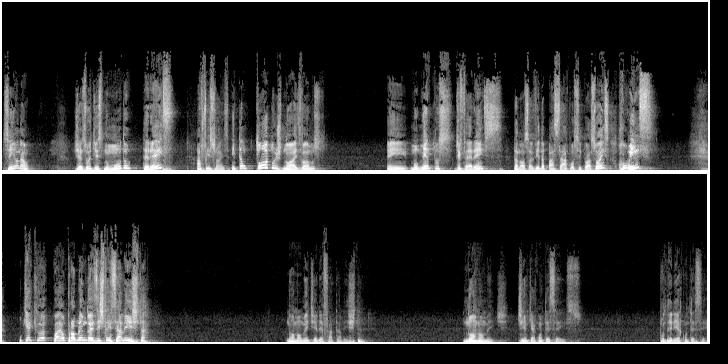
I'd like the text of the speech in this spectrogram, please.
Sim ou não? Jesus disse: No mundo tereis aflições. Então, todos nós vamos, em momentos diferentes da nossa vida, passar por situações ruins. O que, qual é o problema do existencialista? Normalmente ele é fatalista. Normalmente tinha que acontecer isso poderia acontecer.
